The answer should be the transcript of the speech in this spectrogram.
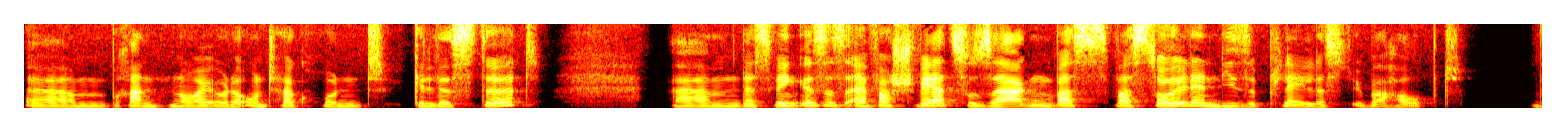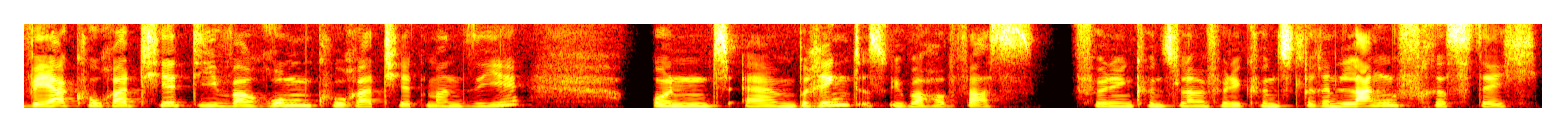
ähm, brandneu oder Untergrund gelistet. Ähm, deswegen ist es einfach schwer zu sagen, was, was soll denn diese Playlist überhaupt? Wer kuratiert die? Warum kuratiert man sie? Und ähm, bringt es überhaupt was für den Künstler und für die Künstlerin langfristig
